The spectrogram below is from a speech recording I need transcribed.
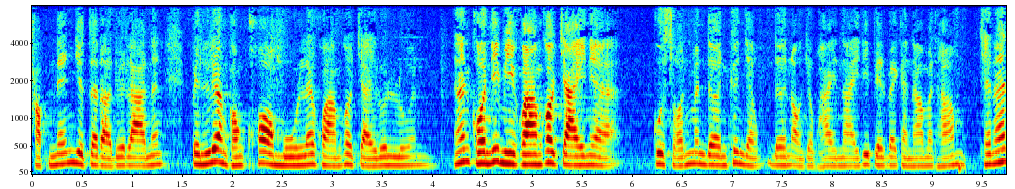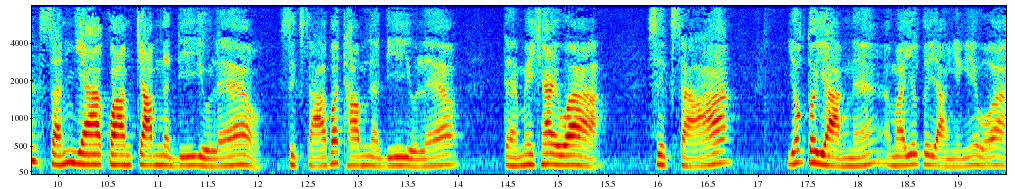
ขับเน้นอยู่ตลอดเวลานั้น เป็นเรื่องของข้อมูลและความเข้าใจล้วนๆนั้นคนที่มีความเข้าใจเนี่ยกุศลมันเดินขึ้นอย่างเดินออกจากภายในที่เป็นไปกับนามธรรม ฉะนั้นสัญญาความจำน่ะดีอยู่แล้ว ศึกษาพระธรรมน่ะดีอยู่แล้ว แต่ไม่ใช่ว่าศึกษายกตัวอย่างนะมายกตัวอย่างอย่างนี้บอกว่า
